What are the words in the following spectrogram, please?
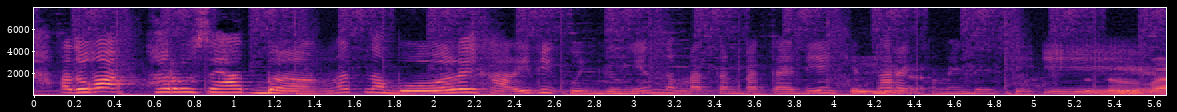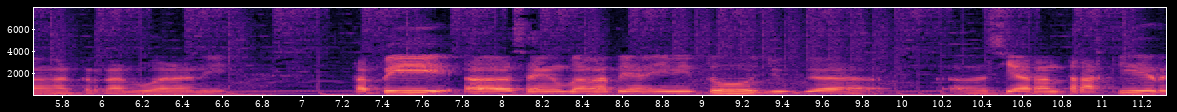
atau nggak harus sehat banget. Nah boleh kali dikunjungin tempat-tempat tadi yang kita Iya. rekomendasiin. Betul banget rekan buana nih. Tapi eh, sayang banget ya ini tuh juga eh, siaran terakhir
